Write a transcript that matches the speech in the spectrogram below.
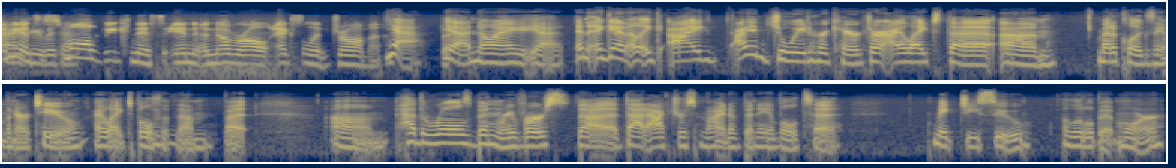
I I mean, it's a that. small weakness in an overall excellent drama. Yeah, yeah, no, I yeah, and again, like I I enjoyed her character. I liked the um, medical examiner too. I liked both of them, but um, had the roles been reversed, that that actress might have been able to make Jisoo a little bit more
